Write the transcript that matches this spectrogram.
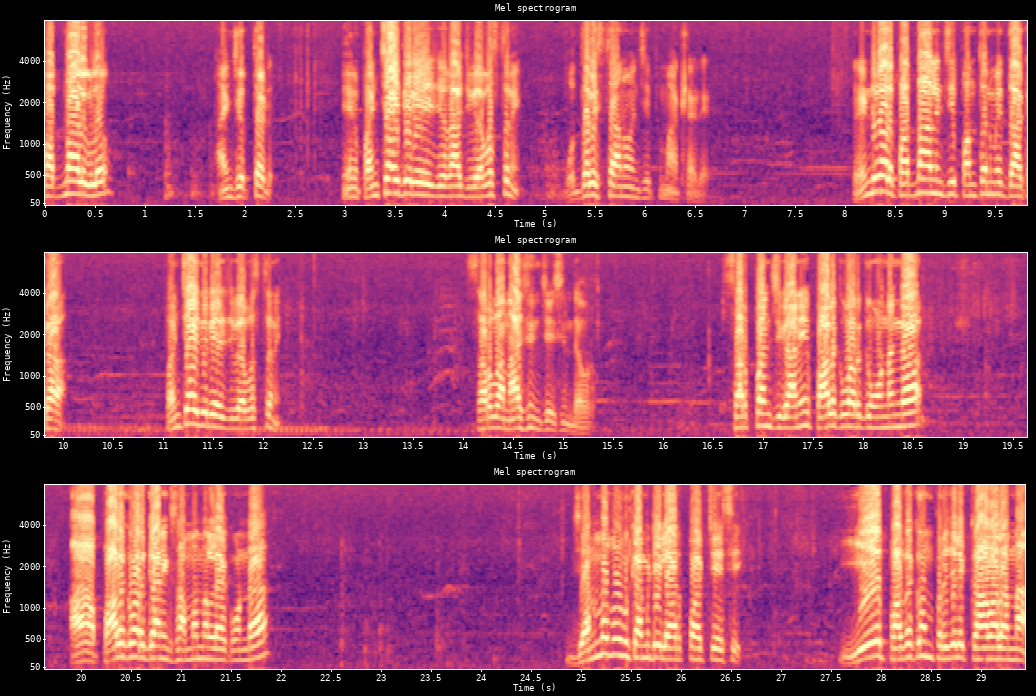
పద్నాలుగులో ఆయన చెప్తాడు నేను పంచాయతీ రాజ్ వ్యవస్థని ఉద్ధరిస్తాను అని చెప్పి మాట్లాడాడు. రెండు వేల పద్నాలుగు నుంచి పంతొమ్మిది దాకా పంచాయతీరాజ్ వ్యవస్థని సర్వనాశనం చేసింది ఎవరు? సర్పంచ్ కానీ పాలకవర్గం ఉండగా ఆ పాలకవర్గానికి సంబంధం లేకుండా జన్మభూమి కమిటీలు ఏర్పాటు చేసి ఏ పథకం ప్రజలకు కావాలన్నా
